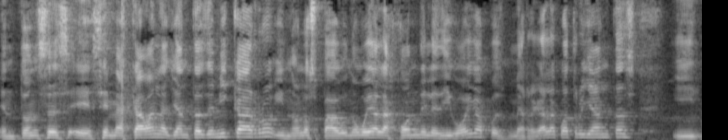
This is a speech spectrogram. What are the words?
Entonces, eh, se me acaban las llantas de mi carro y no los pago. No voy a la Honda y le digo, oiga, pues me regala cuatro llantas y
